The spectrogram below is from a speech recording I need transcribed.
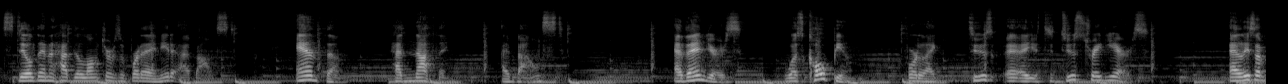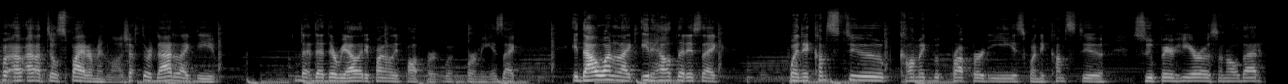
Still didn't have the long-term support that i needed. I bounced anthem had nothing i bounced. Avengers was copium for like two uh, two straight years. At least until spider-man launched after that like the the, the, the reality finally popped for, for me. It's like it, that one like it helped that it's like when it comes to comic book properties when it comes to superheroes and all that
